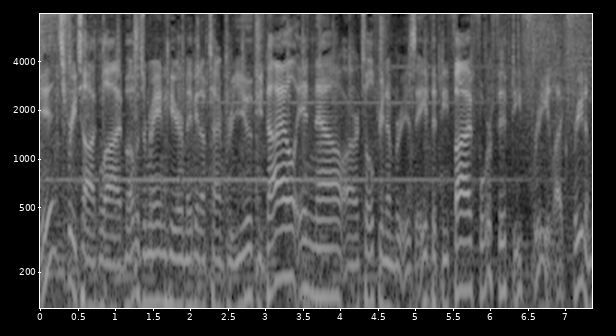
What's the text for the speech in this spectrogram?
It's Free Talk Live. Moments remain here. Maybe enough time for you. If you dial in now, our toll free number is 855 450 free, like freedom.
